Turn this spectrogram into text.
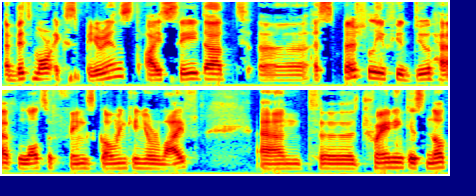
a bit more experienced, I see that uh, especially if you do have lots of things going in your life, and uh, training is not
